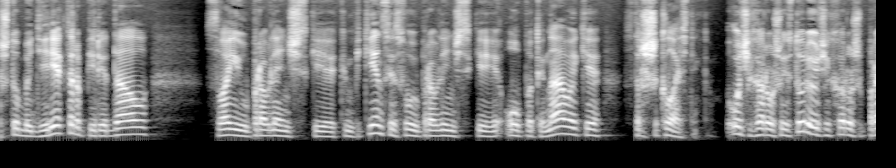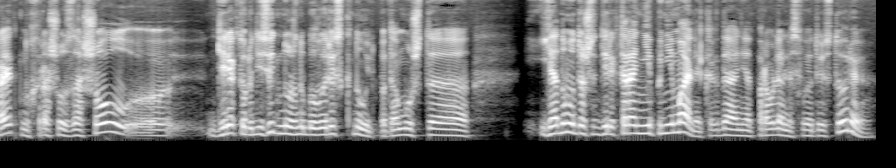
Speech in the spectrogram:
чтобы директор передал свои управленческие компетенции, свой управленческий опыт и навыки старшеклассникам. Очень хорошая история, очень хороший проект, но хорошо зашел. Директору действительно нужно было рискнуть, потому что я думаю, что директора не понимали, когда они отправлялись в эту историю,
